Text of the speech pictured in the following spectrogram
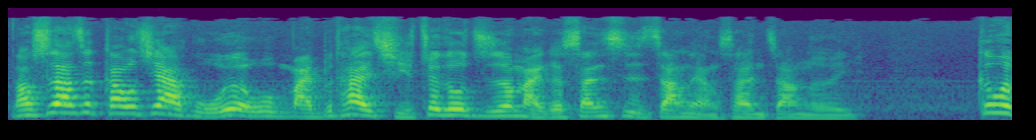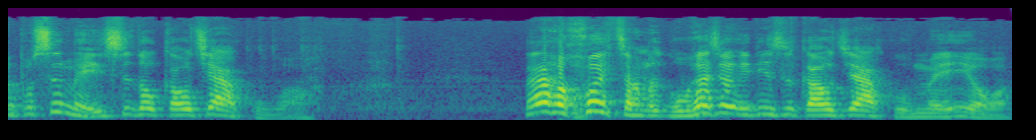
老师啊，这高价股我有我买不太起，最多只有买个三四张、两三张而已。各位不是每一次都高价股啊，哪有会涨的股票就一定是高价股？没有啊，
